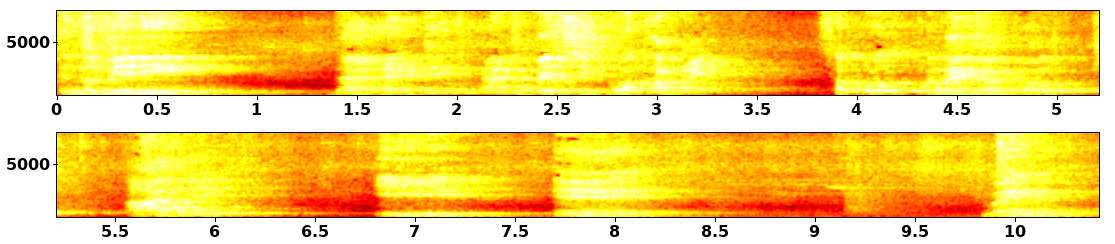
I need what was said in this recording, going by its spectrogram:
In the meaning, the active and passive both are right. Suppose one example, I eat a mango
